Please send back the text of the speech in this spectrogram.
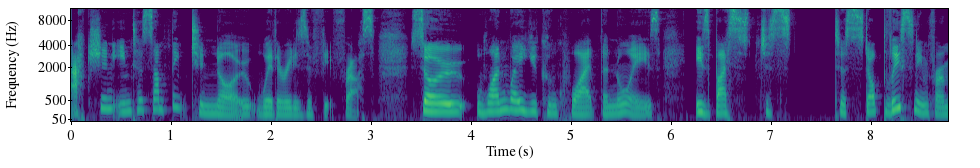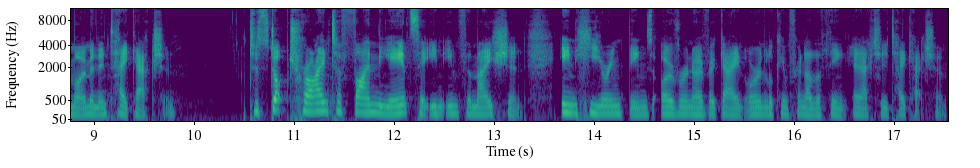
action into something to know whether it is a fit for us. So, one way you can quiet the noise is by just to stop listening for a moment and take action. To stop trying to find the answer in information, in hearing things over and over again, or in looking for another thing and actually take action.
